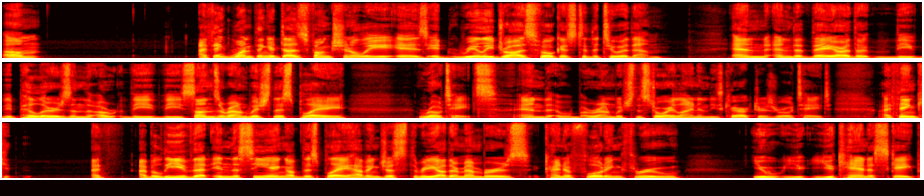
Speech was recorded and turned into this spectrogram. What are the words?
Um, I think one thing it does functionally is it really draws focus to the two of them, and and that they are the the the pillars and the uh, the the suns around which this play rotates, and around which the storyline and these characters rotate. I think I I believe that in the seeing of this play, having just three other members kind of floating through, you you you can't escape.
